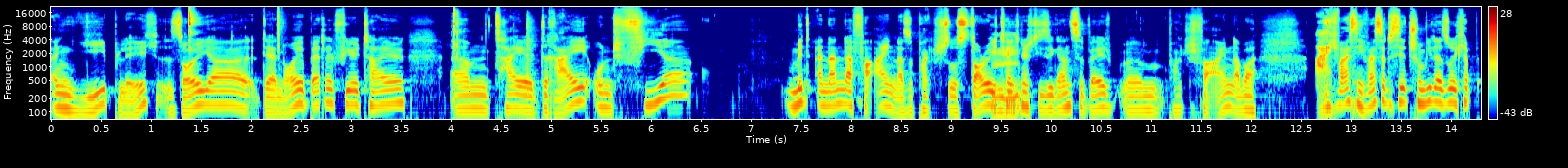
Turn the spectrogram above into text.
angeblich soll ja der neue Battlefield-Teil ähm, Teil 3 und 4 miteinander vereinen. Also praktisch so storytechnisch diese ganze Welt ähm, praktisch vereinen. Aber ah, ich weiß nicht, weißt du, das ist jetzt schon wieder so. Ich habe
